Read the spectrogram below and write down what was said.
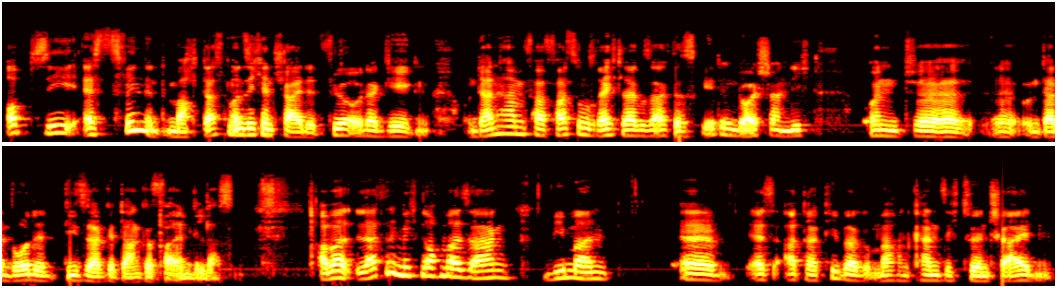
ob sie es zwingend macht, dass man sich entscheidet für oder gegen. Und dann haben Verfassungsrechtler gesagt, das geht in Deutschland nicht. Und, äh, äh und dann wurde dieser Gedanke fallen gelassen. Aber lassen Sie mich nochmal sagen, wie man äh, es attraktiver machen kann, sich zu entscheiden.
